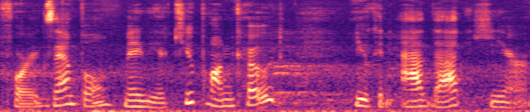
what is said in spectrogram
for example, maybe a coupon code, you can add that here.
